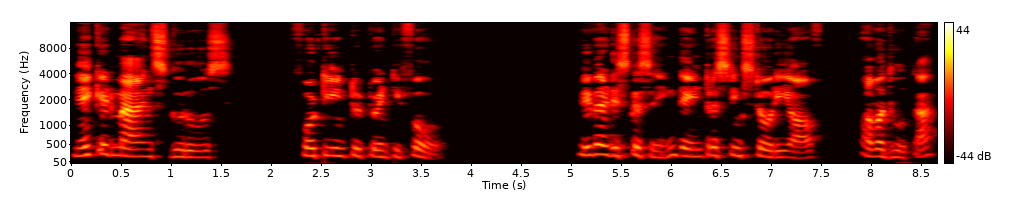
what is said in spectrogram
Naked Man's Gurus 14 to 24. We were discussing the interesting story of Avadhuta,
